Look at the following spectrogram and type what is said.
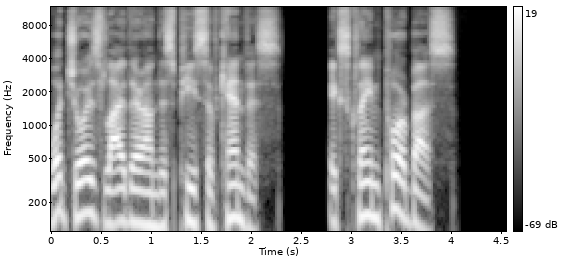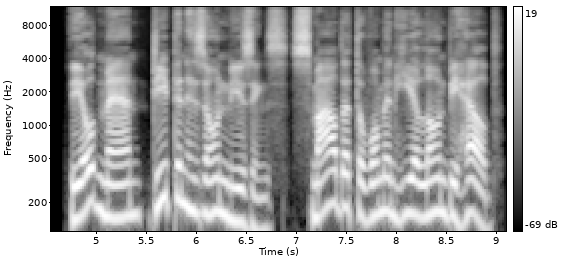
What joys lie there on this piece of canvas! exclaimed Porbus. The old man, deep in his own musings, smiled at the woman he alone beheld,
